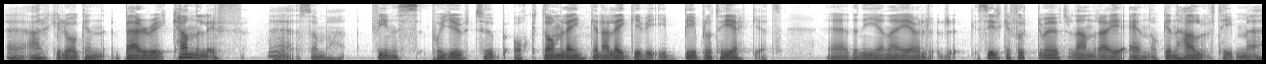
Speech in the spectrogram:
eh, arkeologen Barry Cunliffe eh, som finns på Youtube och de länkarna lägger vi i biblioteket. Eh, den ena är väl cirka 40 minuter, den andra är en och en halv timme.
